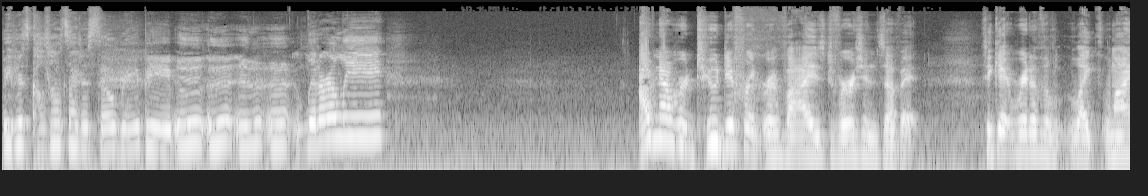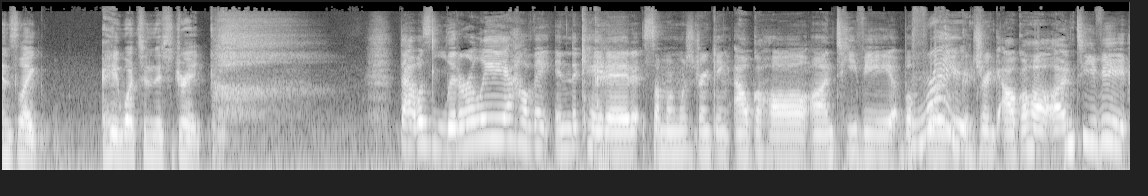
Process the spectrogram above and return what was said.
baby it's cold outside is so rapey." Uh, uh, uh, uh." Literally, I've now heard two different revised versions of it to get rid of the like lines like "Hey, what's in this drink?" that was literally how they indicated someone was drinking alcohol on TV before you could drink alcohol on TV.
